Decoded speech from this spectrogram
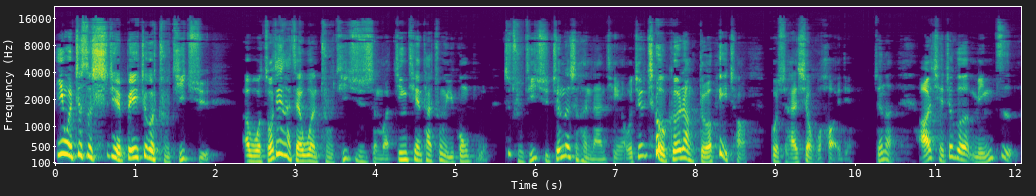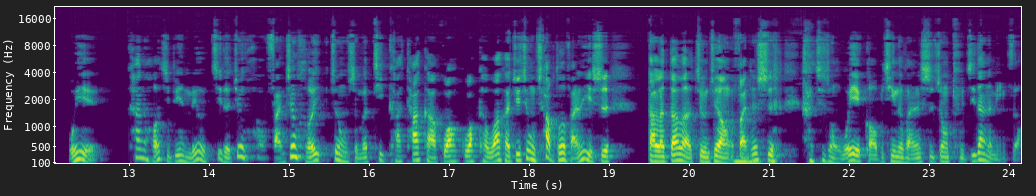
因为这次世界杯这个主题曲，呃我昨天还在问主题曲是什么，今天他终于公布了，这主题曲真的是很难听啊！我觉得这首歌让德佩唱。或许还效果好一点，真的。而且这个名字我也看了好几遍，没有记得，就好，反正和这种什么 tika taka 哇哇卡哇卡就这种差不多，反正也是哒啦哒啦，就这样，反正是 这种我也搞不清的，反正是这种土鸡蛋的名字啊。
